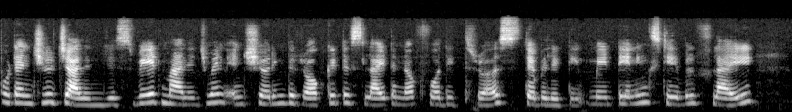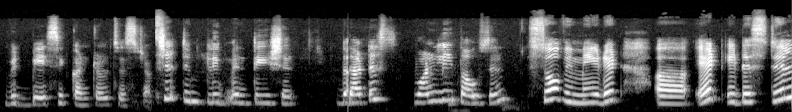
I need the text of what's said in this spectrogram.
Potential challenges weight management, ensuring the rocket is light enough for the thrust, stability, maintaining stable flight with basic control system. Budget implementation. That is only 1000. So we made it uh, yet it is still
